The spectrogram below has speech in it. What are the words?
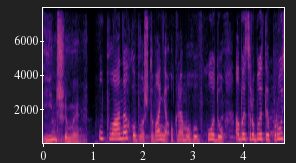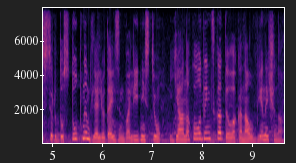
іншими. У планах облаштування окремого входу, аби зробити простір доступним для людей з інвалідністю. Яна Колодинська, телеканал Вінниччина.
